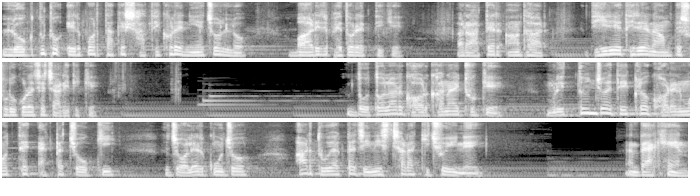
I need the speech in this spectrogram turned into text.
লোক দুটো এরপর তাকে সাথে করে নিয়ে চলল বাড়ির ভেতরের দিকে। রাতের আধার ধীরে ধীরে নামতে শুরু করেছে চারিদিকে। দোতলার ঘরখানায় ঢুকে মৃত্যুঞ্জয় দেখল ঘরের মধ্যে একটা চৌকি জলের কুঁচো আর দু একটা জিনিস ছাড়া কিছুই নেই। দেখেন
